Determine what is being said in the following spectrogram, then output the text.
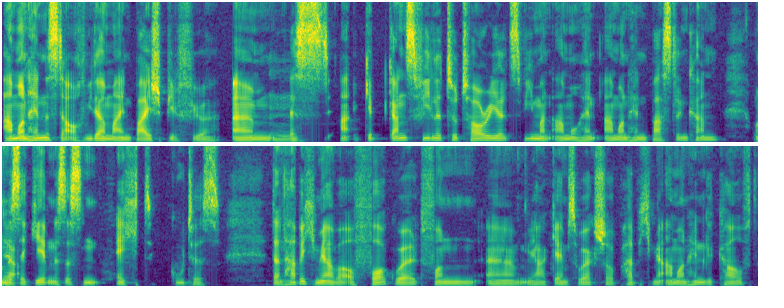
Amon Hen ist da auch wieder mein Beispiel für. Ähm, mhm. Es äh, gibt ganz viele Tutorials, wie man Amon Hen, Amon Hen basteln kann und ja. das Ergebnis ist ein echt gutes. Dann habe ich mir aber auf Forkworld von ähm, ja, Games Workshop habe ich mir Amon Hen gekauft.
